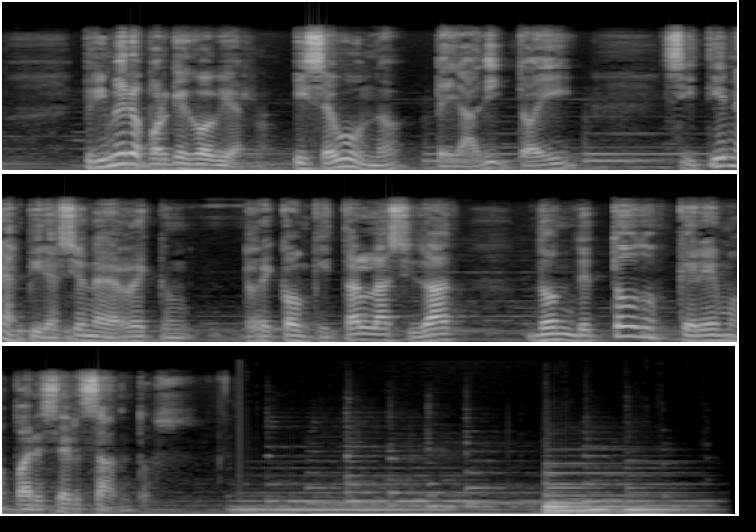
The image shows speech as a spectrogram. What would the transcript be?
Primero porque es gobierno y segundo, pegadito ahí, si tiene aspiraciones de reconquistar la ciudad donde todos queremos parecer santos.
